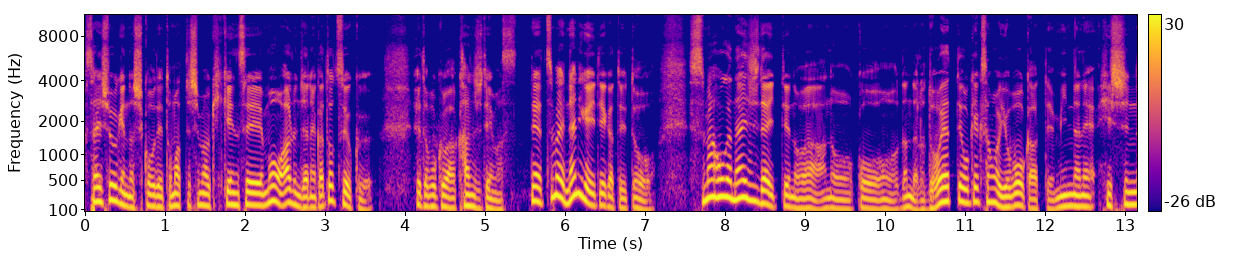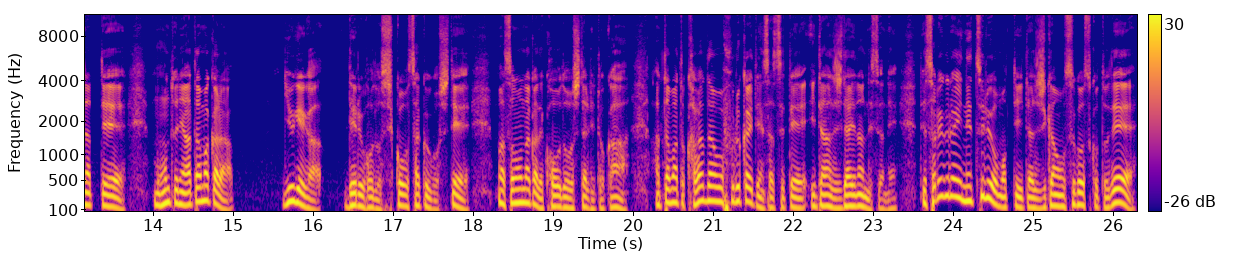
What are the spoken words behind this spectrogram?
最小限の思考で止まってしまう危険性もあるんじゃないかと強く、えっ、と、僕は感じています。で、つまり何が言いたいかというと、スマホがない時代っていうのは、あの、こう、なんだろう、どうやってお客様を呼ぼうかってみんなね、必死になって、もう本当に頭から湯気が出るほど試行錯誤して、まあその中で行動したりとか、頭と体をフル回転させていた時代なんですよね。で、それぐらい熱量を持っていた時間を過ごすことで、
